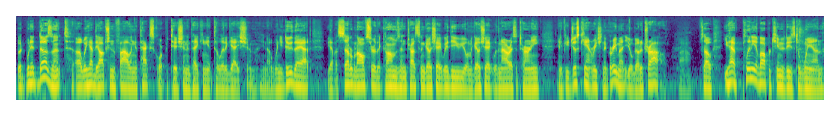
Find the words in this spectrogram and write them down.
But when it doesn't, uh, we have the option of filing a tax court petition and taking it to litigation. You know, when you do that, you have a settlement officer that comes and tries to negotiate with you. You'll negotiate with an IRS attorney, and if you just can't reach an agreement, you'll go to trial. Wow. So you have plenty of opportunities to win,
